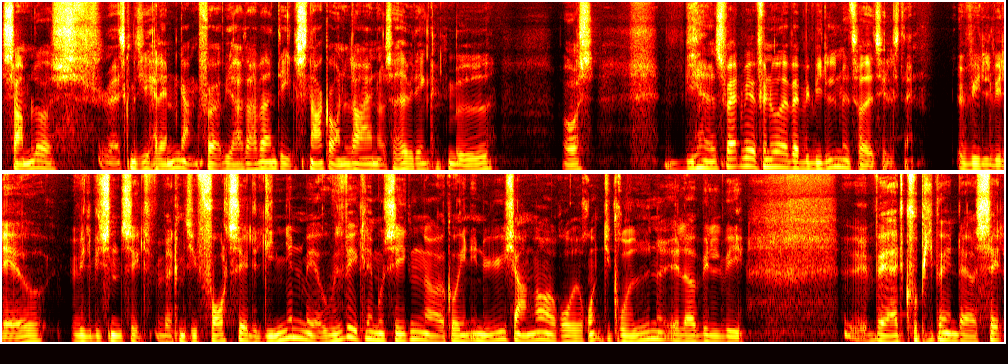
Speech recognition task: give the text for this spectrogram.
samle os, hvad skal man sige, halvanden gang før. Vi har, der har været en del snak online, og så havde vi et enkelt møde også. Vi havde svært ved at finde ud af, hvad vi ville med tredje tilstand. Ville vi lave, ville vi sådan set, hvad kan man sige, fortsætte linjen med at udvikle musikken og gå ind i nye genrer og råde rundt i grydene, eller ville vi øh, være et kopiband af os selv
